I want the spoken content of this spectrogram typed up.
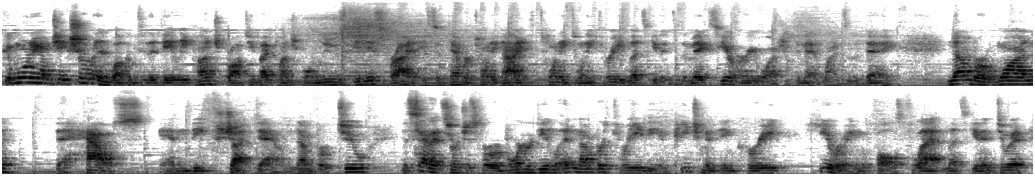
Good morning, I'm Jake Sherman, and welcome to the Daily Punch brought to you by Punchbowl News. It is Friday, September 29th, 2023. Let's get into the mix. Here are your Washington headlines of the day. Number one, the House and the shutdown. Number two, the Senate searches for a border deal. And number three, the impeachment inquiry hearing falls flat. Let's get into it.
